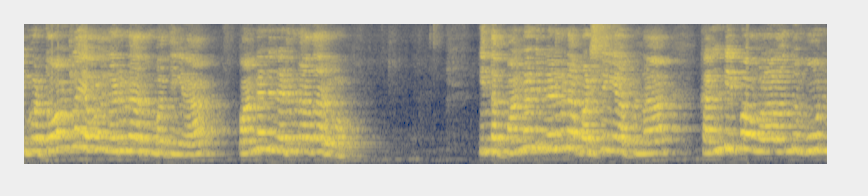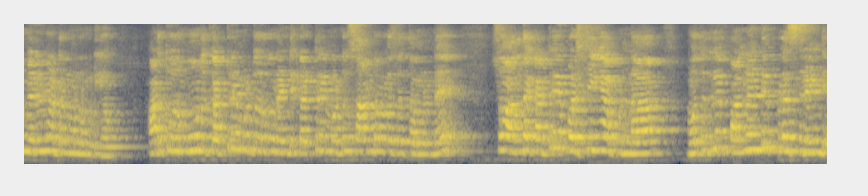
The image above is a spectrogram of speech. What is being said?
இப்போ டோட்டலாக எவ்வளோ நெடுவினா இருக்கும் பார்த்தீங்கன்னா பன்னெண்டு நெடுவினா தான் இருக்கும். இந்த பன்னெண்டு நெடுவினா படிச்சிட்டீங்க அப்படின்னா கண்டிப்பாக உங்களால் வந்து மூணு நெடுவினா அட்டன் பண்ண முடியும். அடுத்து ஒரு மூணு கட்டுரை மட்டும் இருக்கும் ரெண்டு கட்டுரை மட்டும் சான்ற வளர்த்த தமிழ்னு. ஸோ அந்த கட்டுரையை படிச்சிட்டீங்க அப்படின்னா மொத்தத்தில் பன்னெண்டு ப்ளஸ் ரெண்டு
